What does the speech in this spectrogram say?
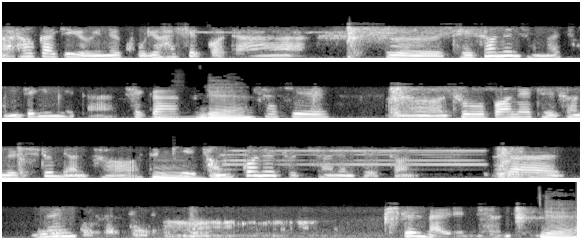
여러 가지 요인을 고려하실 거다. 그 대선은 정말 전쟁입니다. 제가 예. 사실 어, 두 번의 대선을 치르면서 특히 음. 정권을 교체하는 대선은 어, 피를 말리는 전쟁입니다. 예.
